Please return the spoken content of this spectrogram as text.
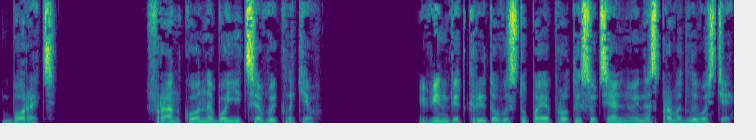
борець. Франко не боїться викликів. Він відкрито виступає проти соціальної несправедливості,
